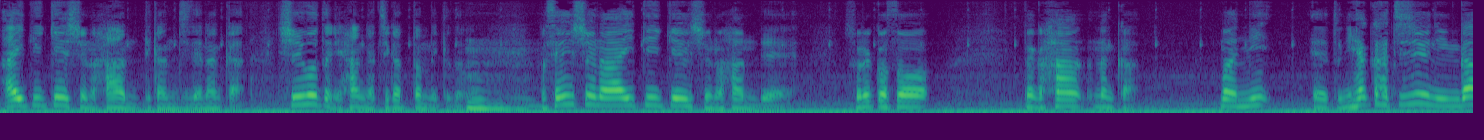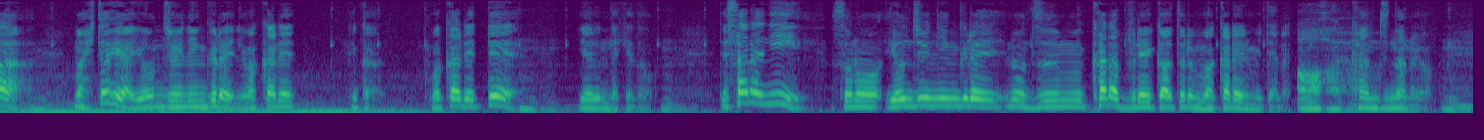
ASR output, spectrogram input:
IT 研修の班って感じでなんか週ごとに班が違ったんだけど、まうんうん。あ先週の IT 研修の班でそれこそなんか班なんか、まあにえー、と280人が、まあ、1部屋40人ぐらいに分かれなんか分かれてやるんだけど、うん。でさらにその40人ぐらいのズームからブレイクアウトルーム分かれるみたいなあはいはい。感じなのよ。うん。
